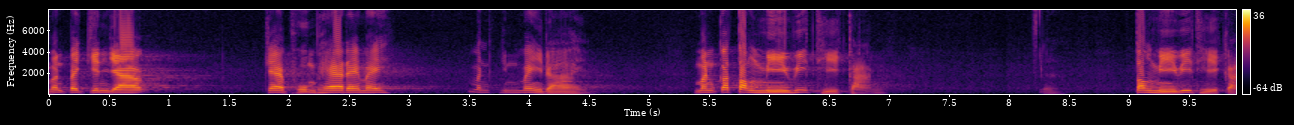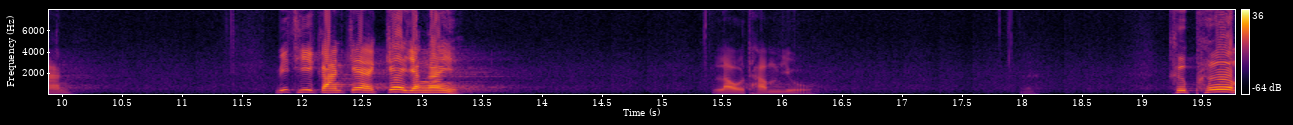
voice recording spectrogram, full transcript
มันไปกินยาแก้ภูมิแพ้ได้ไหม มันกินไม่ได้ มันก็ต้องมีวิธีการ ต้องมีวิธีการ วิธีการแก้แก้ยังไง เราทำอยู่ คือเพิ่ม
